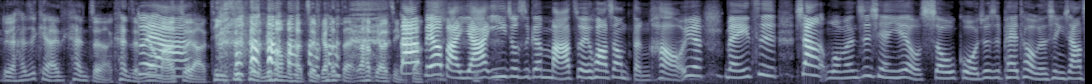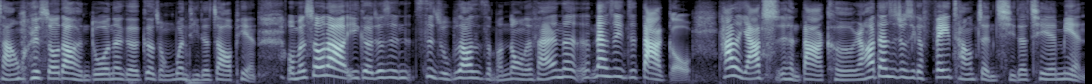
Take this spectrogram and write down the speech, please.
对，还是可以来看诊啊，看诊没有麻醉啊，第一次看没有麻醉，不要担大家不要紧大家不。要把牙医就是跟麻醉画上等号，因为每一次像我们之前也有收过，就是 p a t o 的信箱常会收到很多那个各种问题的照片。我们收到一个就是饲主不知道是怎么弄的，反正那那是一只大狗，它的牙齿很大颗，然后但是就是一个非常整齐的切面，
